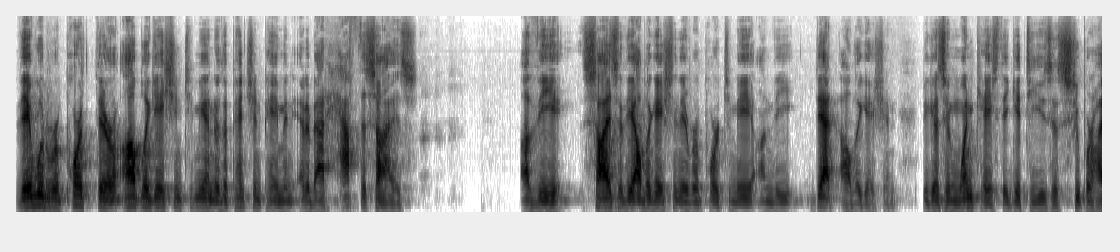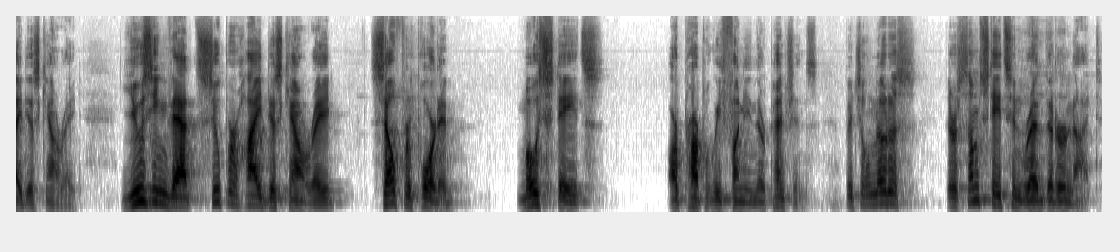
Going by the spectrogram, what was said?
they would report their obligation to me under the pension payment at about half the size of the size of the obligation they report to me on the debt obligation, because in one case they get to use a super high discount rate. Using that super high discount rate, self-reported, most states are properly funding their pensions. But you'll notice there are some states in red that are not.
